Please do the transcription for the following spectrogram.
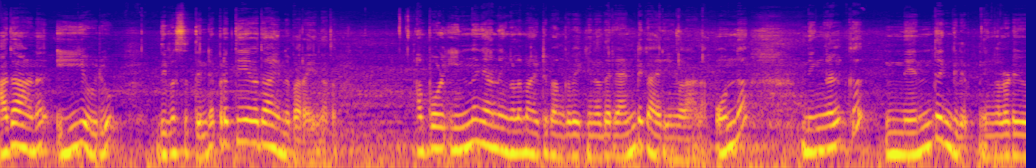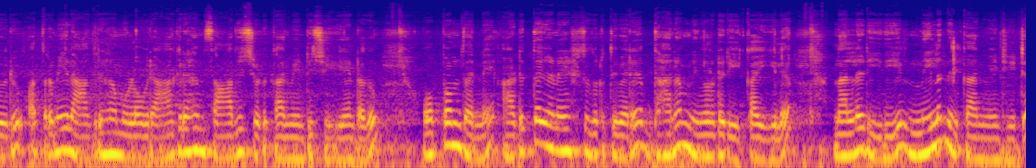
അതാണ് ഈ ഒരു ദിവസത്തിന്റെ പ്രത്യേകത എന്ന് പറയുന്നത്. അപ്പോൾ ഇന്ന് ഞാൻ നിങ്ങളുമായിട്ട് പങ്കുവയ്ക്കുന്നത് രണ്ട് കാര്യങ്ങളാണ്. ഒന്ന് നിങ്ങൾക്ക് എന്തെങ്കിലും നിങ്ങളുടെ ഒരു അത്രമേൽ ആഗ്രഹമുള്ള ഒരു ആഗ്രഹം സാധിച്ചെടുക്കാൻ വേണ്ടി ചെയ്യേണ്ടതും ഒപ്പം തന്നെ അടുത്ത ഗണേശ ചതുർത്ഥി വരെ ധനം നിങ്ങളുടെ കയ്യിൽ നല്ല രീതിയിൽ നിലനിൽക്കാൻ വേണ്ടിയിട്ട്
